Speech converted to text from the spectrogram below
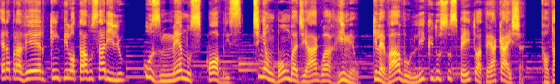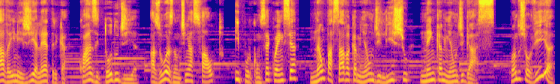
era para ver quem pilotava o sarilho. Os menos pobres tinham bomba de água rímel, que levava o líquido suspeito até a caixa. Faltava energia elétrica quase todo dia. As ruas não tinham asfalto e, por consequência, não passava caminhão de lixo nem caminhão de gás. Quando chovia,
